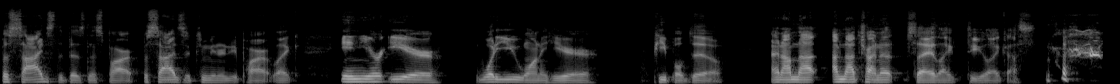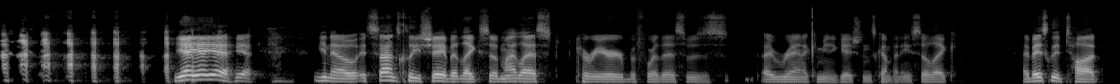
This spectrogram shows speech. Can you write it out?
besides the business part, besides the community part? Like in your ear, what do you want to hear people do? And I'm not I'm not trying to say like, do you like us? yeah, yeah, yeah, yeah. You know, it sounds cliche, but like so my last career before this was I ran a communications company. So like I basically taught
